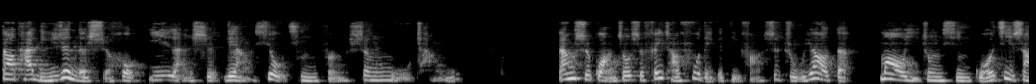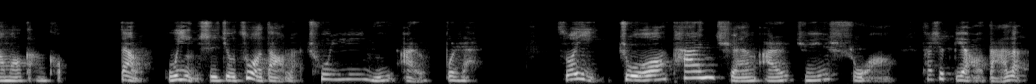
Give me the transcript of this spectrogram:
到他离任的时候，依然是两袖清风，身无长物。当时广州是非常富的一个地方，是主要的贸易中心、国际商贸港口，但吴隐之就做到了出淤泥而不染。所以浊贪泉而觉爽，它是表达了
